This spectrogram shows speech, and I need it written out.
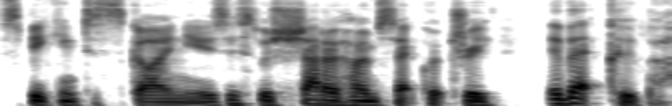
Speaking to Sky News, this was Shadow Home Secretary Yvette Cooper.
